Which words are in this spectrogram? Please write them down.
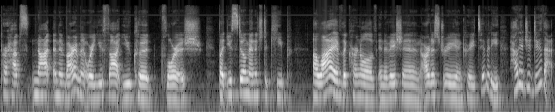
perhaps not an environment where you thought you could flourish, but you still managed to keep alive the kernel of innovation and artistry and creativity. How did you do that?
